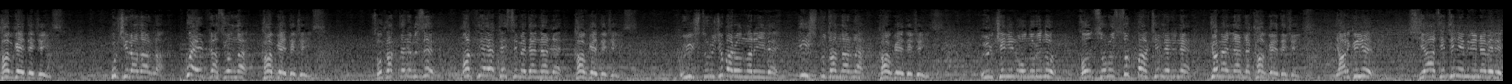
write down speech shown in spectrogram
kavga edeceğiz. Bu kiralarla, bu enflasyonla kavga edeceğiz. Sokaklarımızı mafyaya teslim edenlerle kavga edeceğiz. Uyuşturucu baronları ile iş tutanlarla kavga edeceğiz. Ülkenin onurunu konsolosluk bahçelerine gömenlerle kavga edeceğiz. Yargıyı siyasetin emrine verip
